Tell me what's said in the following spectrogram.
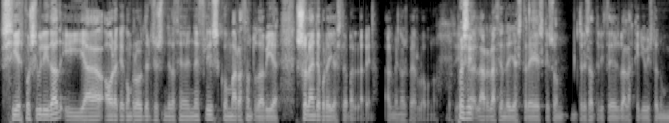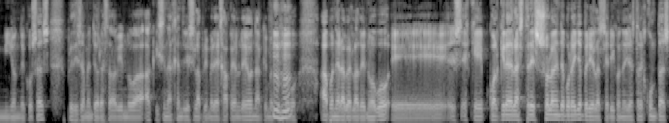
si es posibilidad, y ya ahora que compro los derechos internacionales de Netflix, con más razón todavía, solamente por ellas tres vale la pena, al menos verlo. ¿no? Decir, pues sí. la, la, relación de ellas tres, que son tres actrices a las que yo he visto en un millón de cosas, precisamente ahora estaba viendo a, a Cristina Hendricks en la primera de Happy Leon, al que me uh -huh. a poner a verla de nuevo. Eh, es, es, que cualquiera de las tres, solamente por ella, vería la serie con ellas tres juntas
